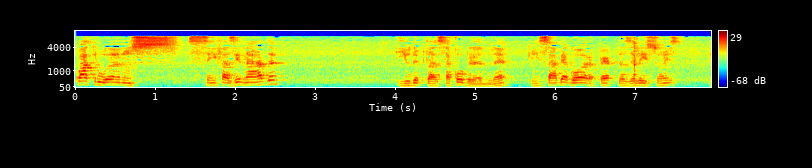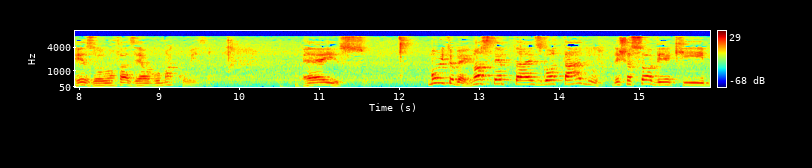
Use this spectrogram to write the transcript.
Quatro anos sem fazer nada e o deputado está cobrando, né? Quem sabe agora, perto das eleições, resolvam fazer alguma coisa. É isso. Muito bem, nosso tempo está esgotado. Deixa eu só ver aqui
